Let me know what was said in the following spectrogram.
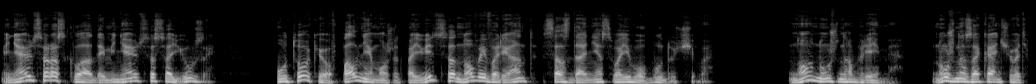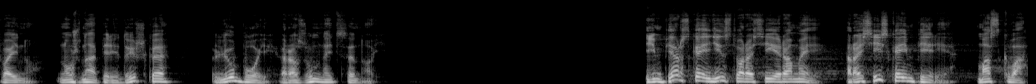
Меняются расклады, меняются союзы. У Токио вполне может появиться новый вариант создания своего будущего. Но нужно время. Нужно заканчивать войну. Нужна передышка любой разумной ценой. Имперское единство России Ромеи. Российская империя. Москва.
